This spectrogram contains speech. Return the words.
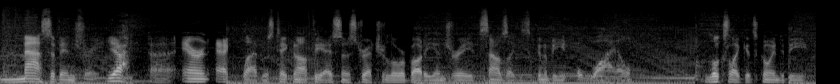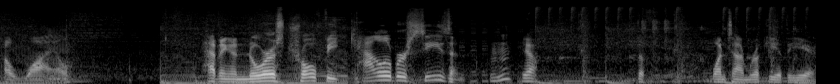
massive injury. Yeah. Uh, Aaron Ekblad was taken off the ice in a stretcher lower body injury. It sounds like it's going to be a while. Looks like it's going to be a while. Having a Norris Trophy caliber season. Mm-hmm. Yeah. The one time rookie of the year.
